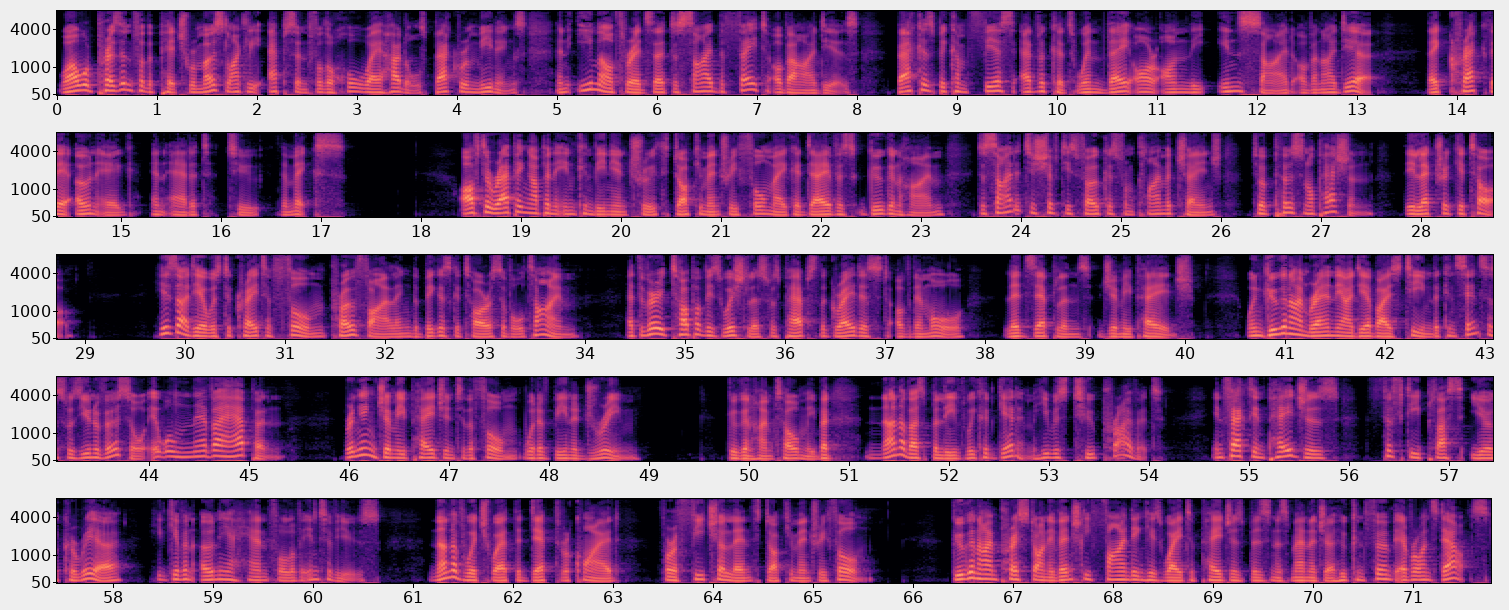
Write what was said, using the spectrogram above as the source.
While we're present for the pitch, we're most likely absent for the hallway huddles, backroom meetings, and email threads that decide the fate of our ideas. Backers become fierce advocates when they are on the inside of an idea. They crack their own egg and add it to the mix. After wrapping up an inconvenient truth, documentary filmmaker Davis Guggenheim decided to shift his focus from climate change to a personal passion, the electric guitar. His idea was to create a film profiling the biggest guitarist of all time. At the very top of his wish list was perhaps the greatest of them all, Led Zeppelin's Jimmy Page. When Guggenheim ran the idea by his team, the consensus was universal it will never happen. Bringing Jimmy Page into the film would have been a dream. Guggenheim told me, but none of us believed we could get him. He was too private. In fact, in Page's 50 plus year career, he'd given only a handful of interviews, none of which were at the depth required for a feature length documentary film. Guggenheim pressed on, eventually finding his way to Page's business manager, who confirmed everyone's doubts.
